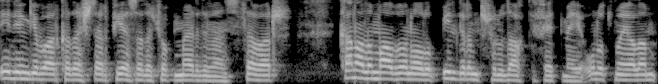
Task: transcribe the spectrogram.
Dediğim gibi arkadaşlar piyasada çok merdiven site var. Kanalıma abone olup bildirim tuşunu da aktif etmeyi unutmayalım.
